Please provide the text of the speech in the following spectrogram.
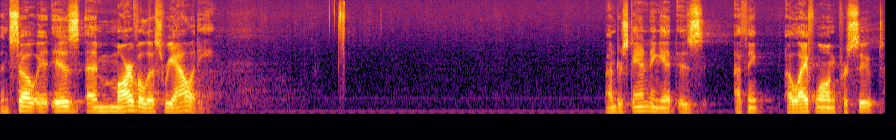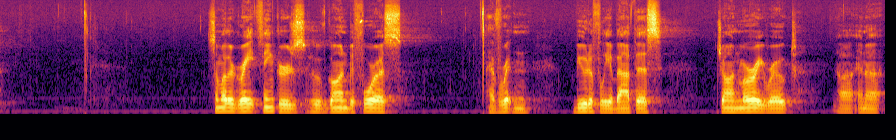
And so it is a marvelous reality. Understanding it is, I think, a lifelong pursuit. Some other great thinkers who have gone before us have written beautifully about this. John Murray wrote uh, in a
